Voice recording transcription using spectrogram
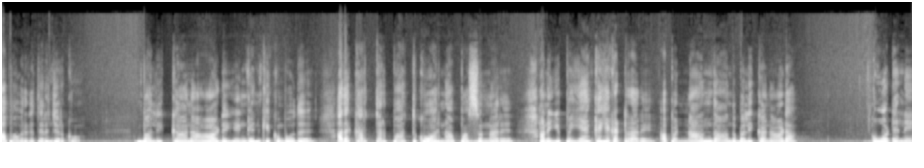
அப்போ அவருக்கு தெரிஞ்சிருக்கும். பலிக்கான ஆடு எங்கன்னு கேட்கும்போது அதை கர்த்தர் பார்த்துக்குவார்னு அப்பா சொன்னார். ஆனால் இப்போ ஏன் கையை கட்டுறாரு? அப்போ நான் தான் அந்த பலிக்கான ஆடா? உடனே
